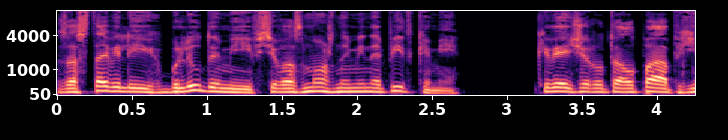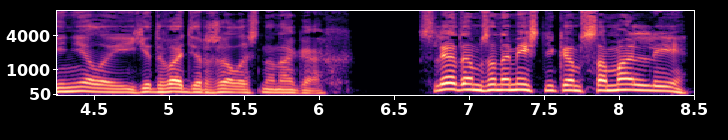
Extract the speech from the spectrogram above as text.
заставили их блюдами и всевозможными напитками. К вечеру толпа опьянела и едва держалась на ногах. Следом за наместником Самалли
